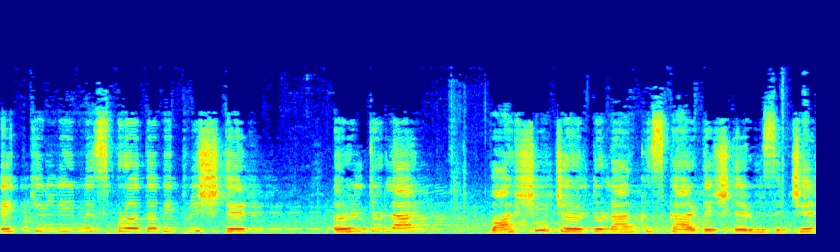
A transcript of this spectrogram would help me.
Etkinliğimiz burada bitmiştir. Öldürülen, vahşice öldürülen kız kardeşlerimiz için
